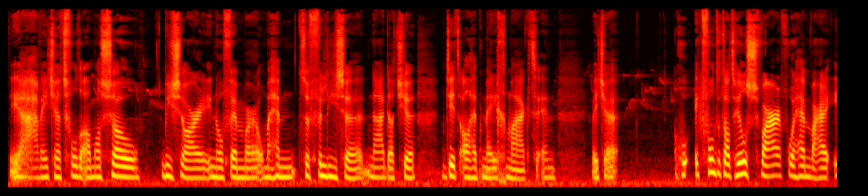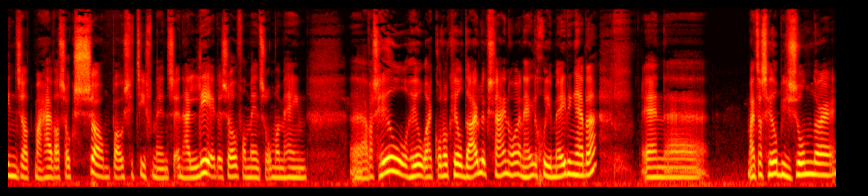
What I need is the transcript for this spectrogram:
ja, weet je, het voelde allemaal zo bizar in november om hem te verliezen nadat je dit al hebt meegemaakt. En weet je, ik vond het altijd heel zwaar voor hem waar hij in zat. Maar hij was ook zo'n positief mens. En hij leerde zoveel mensen om hem heen. Uh, hij, was heel, heel, hij kon ook heel duidelijk zijn hoor. Een hele goede mening hebben. En, uh, maar het was heel bijzonder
